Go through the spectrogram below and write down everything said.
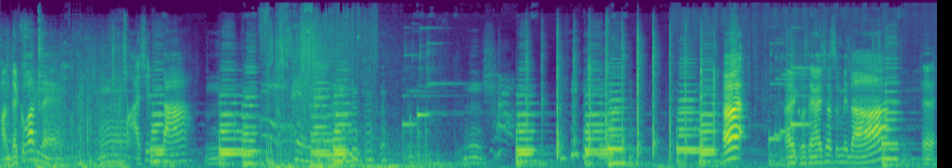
안 될 것 같네. 음, 아쉽다. 음. 음. 아, 아, 고생하셨습니다. 예.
